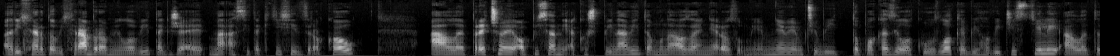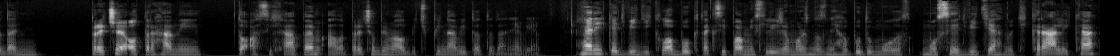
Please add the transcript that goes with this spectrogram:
Richardovi Chrabromilovi, takže má asi tak tisíc rokov ale prečo je opísaný ako špinavý, tomu naozaj nerozumiem. Neviem, či by to pokazilo kúzlo, keby ho vyčistili, ale teda prečo je otrhaný, to asi chápem, ale prečo by mal byť špinavý, to teda neviem. Harry, keď vidí klobúk, tak si pomyslí, že možno z neho budú mu- musieť vyťahnuť králika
